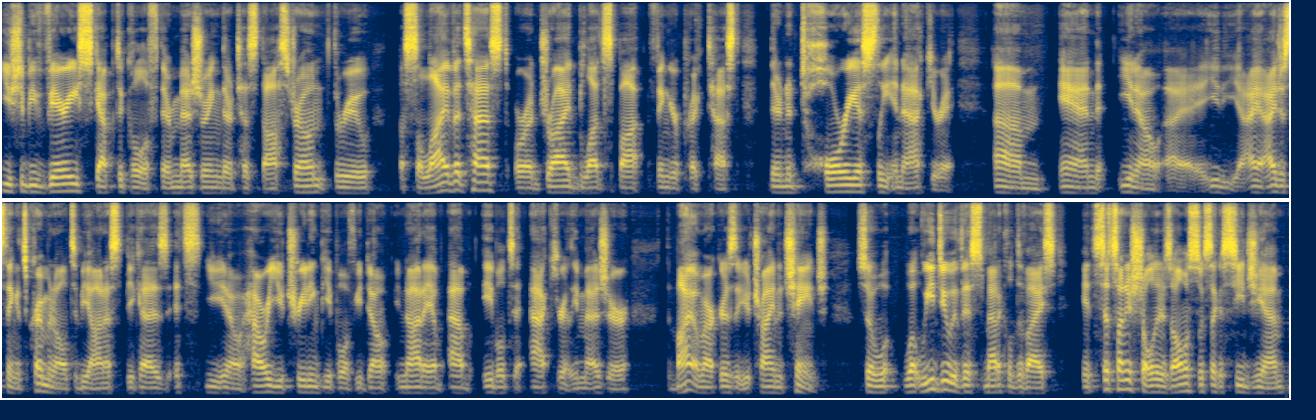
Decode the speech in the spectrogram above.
you should be very skeptical if they're measuring their testosterone through a saliva test or a dried blood spot finger prick test. They're notoriously inaccurate. Um, and you know, I, I just think it's criminal to be honest, because it's you know, how are you treating people if you don't you're not ab- able to accurately measure the biomarkers that you're trying to change? So w- what we do with this medical device, it sits on your shoulders, almost looks like a CGM.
